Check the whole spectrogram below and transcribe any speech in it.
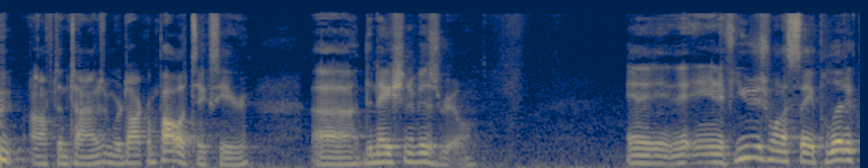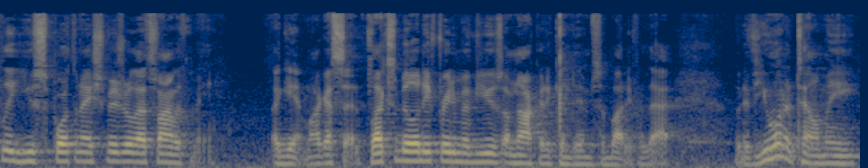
oftentimes, and we're talking politics here, uh, the nation of Israel. And, and if you just want to say politically you support the nation of Israel, that's fine with me. Again, like I said, flexibility, freedom of views, I'm not going to condemn somebody for that. But if you want to tell me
